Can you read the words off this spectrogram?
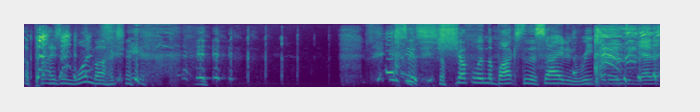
A prize in one box. shuffling the box to the side and reaching in to get it,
